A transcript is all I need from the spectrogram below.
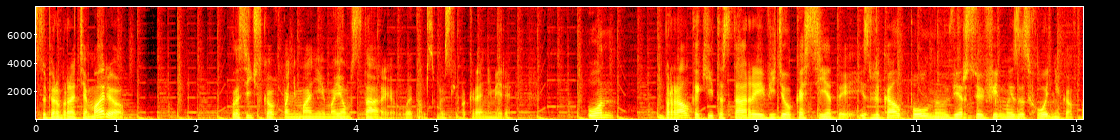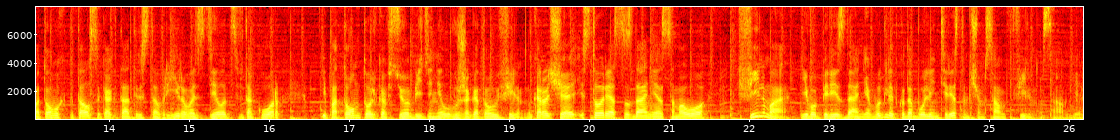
Супер Братья Марио, классического в понимании моем старые, в этом смысле, по крайней мере, он брал какие-то старые видеокассеты, извлекал полную версию фильма из исходников, потом их пытался как-то отреставрировать, сделать цветокор и потом только все объединил в уже готовый фильм. Ну, короче, история создания самого фильма, его переиздания, выглядит куда более интересным, чем сам фильм на самом деле.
